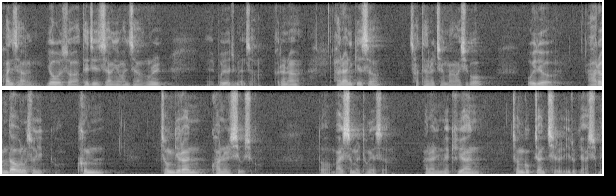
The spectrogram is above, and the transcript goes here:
환상 여호수아 대제사장의 환상을 보여주면서 그러나 하나님께서 사탄을 책망하시고 오히려 아름다운 옷을 입고 금 정결한 관을 씌우시고 또 말씀을 통해서 하나님의 귀한 천국 잔치를 이루게 하시며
